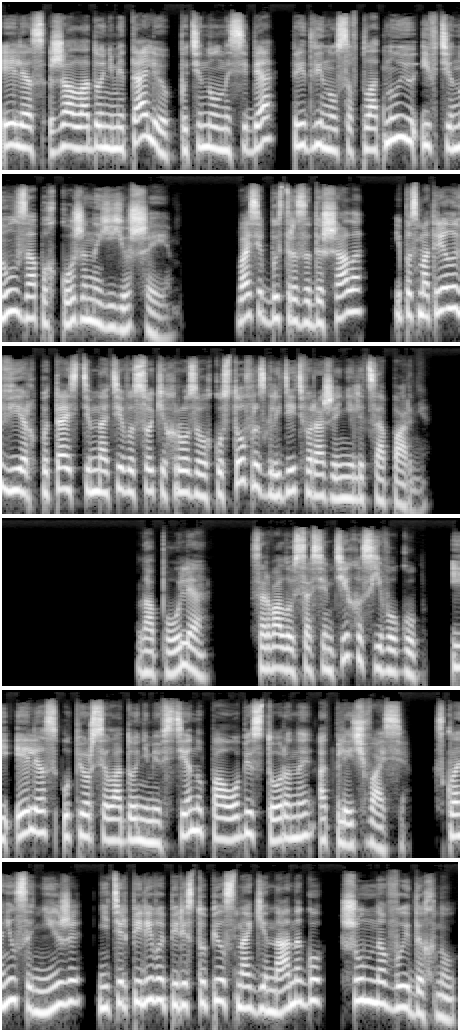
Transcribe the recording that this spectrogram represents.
Элиас сжал ладонями талию, потянул на себя, придвинулся вплотную и втянул запах кожи на ее шее. Вася быстро задышала и посмотрела вверх, пытаясь в темноте высоких розовых кустов разглядеть выражение лица парня. «Лапуля», — сорвалось совсем тихо с его губ, и Элиас уперся ладонями в стену по обе стороны от плеч Васи склонился ниже, нетерпеливо переступил с ноги на ногу, шумно выдохнул.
